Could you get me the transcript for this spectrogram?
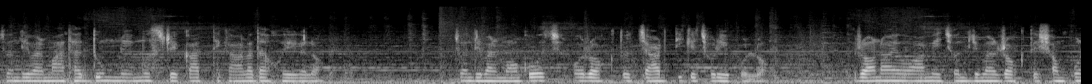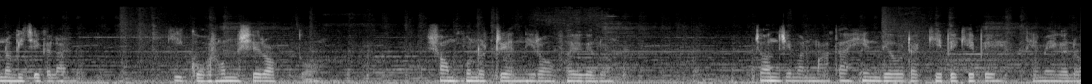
চন্দ্রিমার মাথা দুমড়ে মুচড়ে কাঁধ থেকে আলাদা হয়ে গেল। চন্দ্রিমার মগজ ও রক্ত চারদিকে ছড়িয়ে পড়ল। রনয় ও আমি চন্দ্রিমার রক্তে সম্পূর্ণ ভিজে গেলাম। কি গরম সে রক্ত। সম্পূর্ণ ট্রেন নীরব হয়ে গেল। চন্দ্রিমার মাথাহীন দেহটা কেঁপে কেঁপে থেমে গেল।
